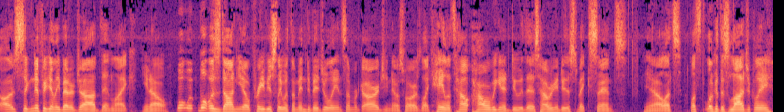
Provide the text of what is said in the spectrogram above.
a, a significantly better job than like you know what what was done you know previously with them individually in some regards. You know, as far as like, hey, let's how how are we going to do this? How are we going to do this to make sense? You know, let's let's look at this logically.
